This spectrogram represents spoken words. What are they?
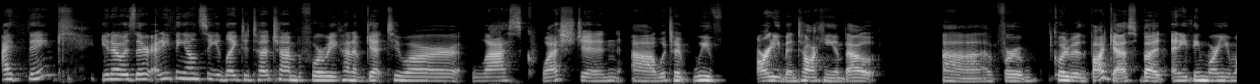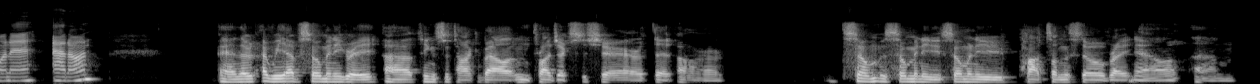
I think, you know, is there anything else that you'd like to touch on before we kind of get to our last question, uh, which I, we've already been talking about uh, for quite a bit of the podcast, but anything more you want to add on? And there, we have so many great uh, things to talk about and projects to share that are so so many so many pots on the stove right now. Um,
